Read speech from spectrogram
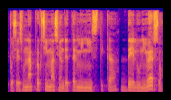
pues es una aproximación determinística del universo.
